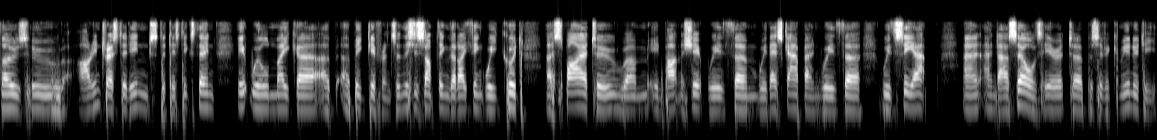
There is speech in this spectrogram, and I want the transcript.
those who are interested in statistics, then it will make a, a, a, big difference. And this is something that I think we could aspire to um, in partnership with um, with ESCAP and with uh, with SIAP and, and ourselves here at uh, Pacific Community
